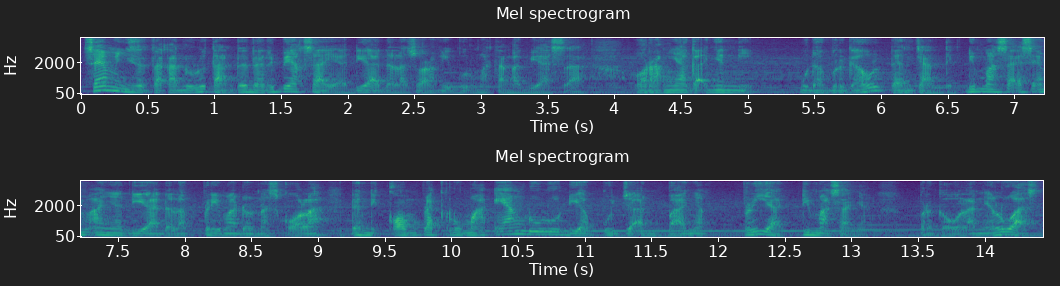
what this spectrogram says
Saya menceritakan dulu tante dari pihak saya. Dia adalah seorang ibu rumah tangga biasa. Orangnya agak nyeni, mudah bergaul dan cantik. Di masa SMA-nya dia adalah primadona sekolah dan di komplek rumah yang dulu dia pujaan banyak pria di masanya. Pergaulannya luas,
